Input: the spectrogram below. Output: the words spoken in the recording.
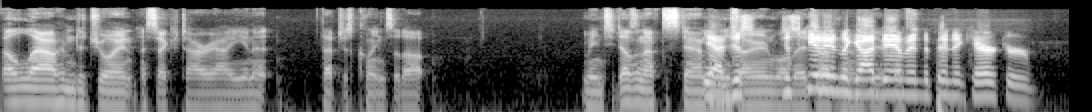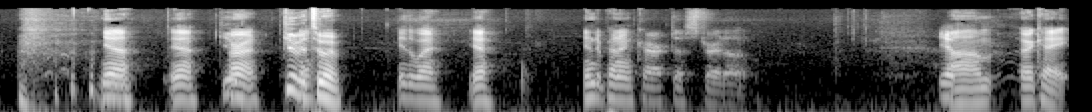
allow him to join a Secutarii unit. That just cleans it up. Means he doesn't have to stand Yeah, on his just own while just give him the goddamn independent character. Yeah, yeah. Give, All right. give yeah. it to him. Either way, yeah. Independent character, straight up. Yep. Um, okay.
